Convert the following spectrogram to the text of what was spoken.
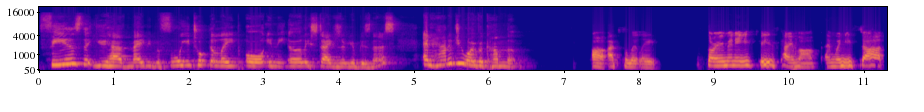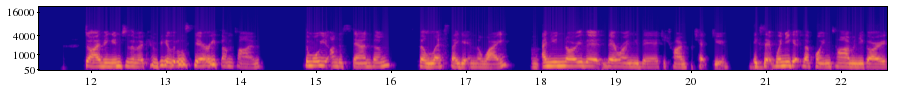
fears that you have maybe before you took the leap or in the early stages of your business? And how did you overcome them? Oh, absolutely. So many fears came up. And when you start diving into them, it can be a little scary sometimes. The more you understand them, the less they get in the way. And you know that they're only there to try and protect you. Except when you get to that point in time and you go,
